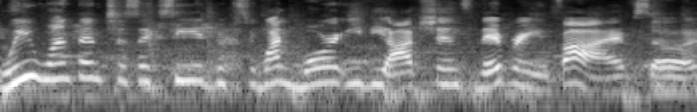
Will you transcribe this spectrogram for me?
We want them to succeed because we want more EV options. They're bringing five, so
